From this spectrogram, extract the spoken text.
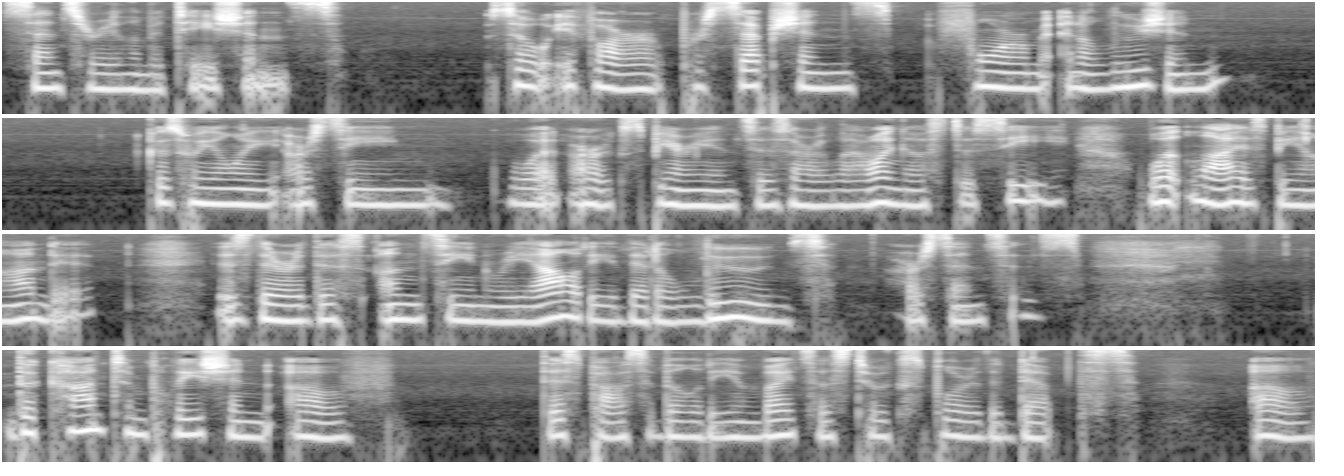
sensory limitations. So, if our perceptions form an illusion, because we only are seeing what our experiences are allowing us to see, what lies beyond it? Is there this unseen reality that eludes our senses? The contemplation of this possibility invites us to explore the depths of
